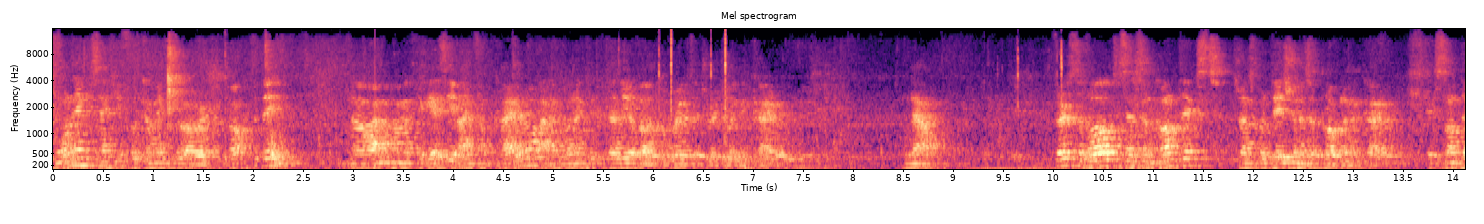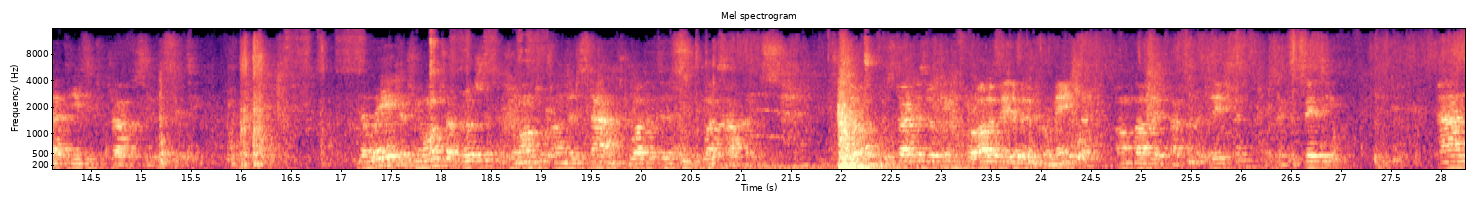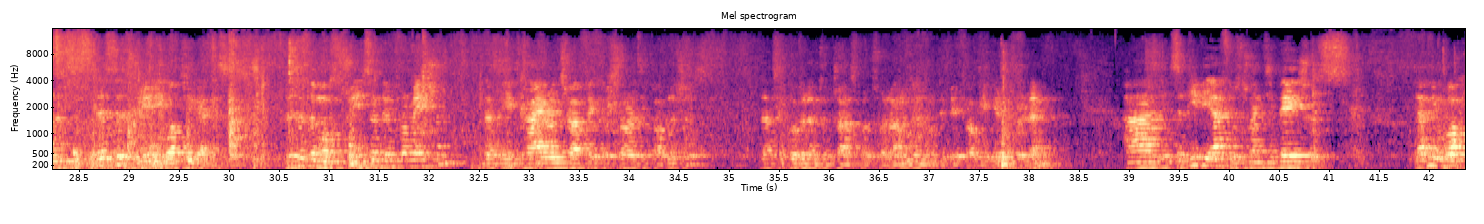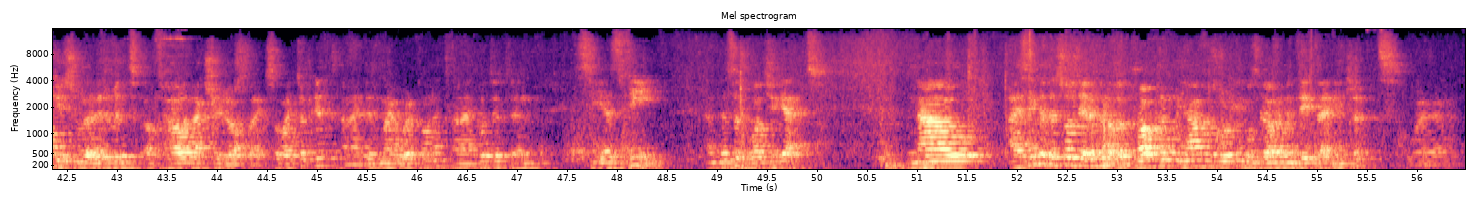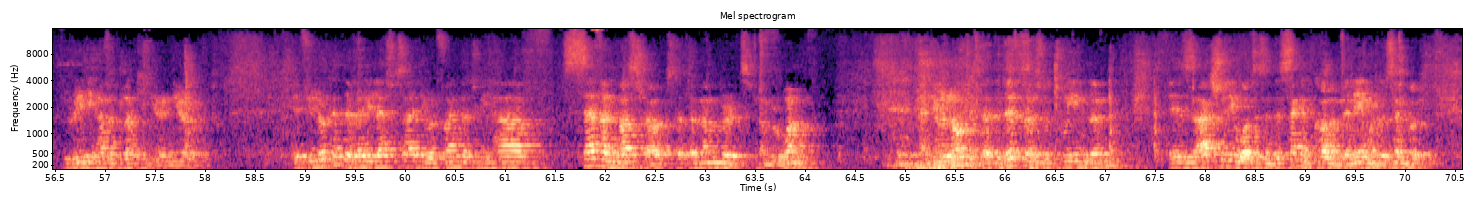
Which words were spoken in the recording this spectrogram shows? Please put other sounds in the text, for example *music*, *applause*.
Good morning. Thank you for coming to our talk today. Now, I'm Mohamed Hegazy. I'm from Cairo, and I'm going to tell you about the work that we're doing in Cairo. Now, first of all, to set some context, transportation is a problem in Cairo. It's not that easy to travel through the city. The way that we want to approach this is we want to understand what it is, what happens. So, we started looking for all available information on public transportation within the city. And this is really what you get. This is the most recent information that the Cairo Traffic Authority publishes. That's equivalent to Transport for London or the BVG here in Berlin. And it's a PDF with 20 pages. Let me walk you through a little bit of how it actually looks like. So I took it and I did my work on it and I put it in CSV. And this is what you get. Now, I think that this was a little bit of a problem we have with working with government data in Egypt, you really have it lucky here in Europe. If you look at the very left side, you will find that we have seven bus routes that are numbered number one. And you will notice that the difference between them is actually what is in the second column, the name or the symbol.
